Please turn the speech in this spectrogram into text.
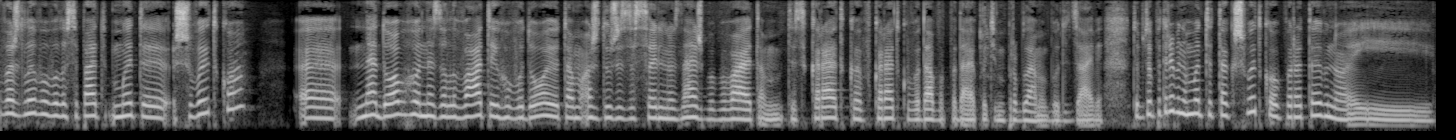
важливо велосипед мити швидко. Е, недовго не заливати його водою там аж дуже засильно, знаєш, бо буває там десь каретка, в каретку вода попадає, потім проблеми будуть зайві. Тобто потрібно мити так швидко, оперативно і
